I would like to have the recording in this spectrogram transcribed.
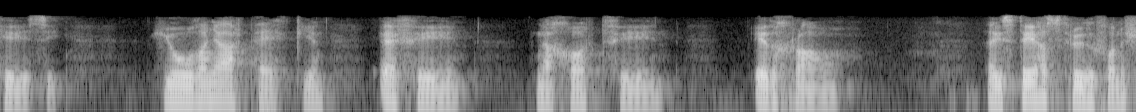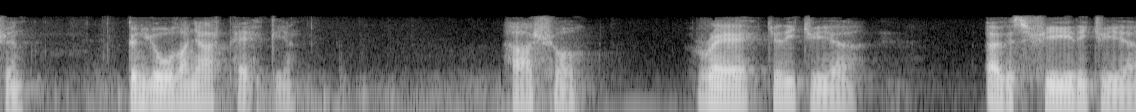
cesi a'n ar pecyn e ffyn na chor ffyn idd y chrawn agus déhas trúth fan sin gan jólanear pecian. Tá seo réitiúí dia agus siadí dia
